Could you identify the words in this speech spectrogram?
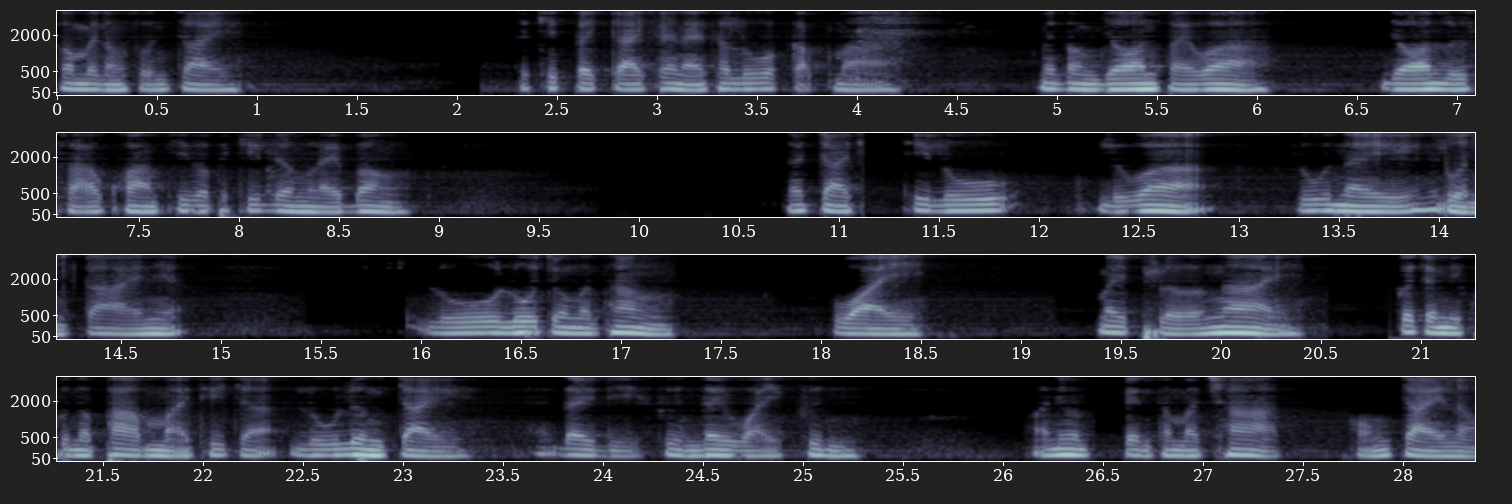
ก็ไม่ต้องสนใจ จะคิดไปไกลแค่ไหนถ้ารู้ว่ากลับมา ไม่ต้องย้อนไปว่า ย้อนหรือสาวความคิดว่าไปคิดเรื่องอะไรบ้าง แล้วใจที่รู้หรือว่ารู้ในส่วนกายเนี่ย รู้รู้จนกระทั่งไวไม่เผลอง่าย ก็จะมีคุณภาพใหม่ที่จะรู้เรื่องใจได้ดีขึ้นได้ไวขึ้น อันนี้มันเป็นธรรมชาติของใจเรา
